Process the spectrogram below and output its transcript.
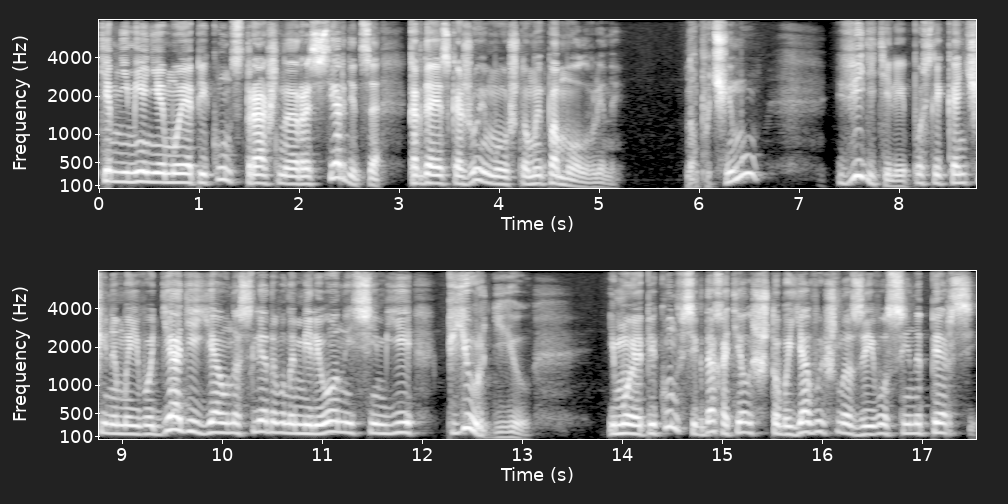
«Тем не менее, мой опекун страшно рассердится, когда я скажу ему, что мы помолвлены». «Но почему?» «Видите ли, после кончины моего дяди я унаследовала миллионы семьи Пьюрдью, и мой опекун всегда хотел, чтобы я вышла за его сына Перси».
